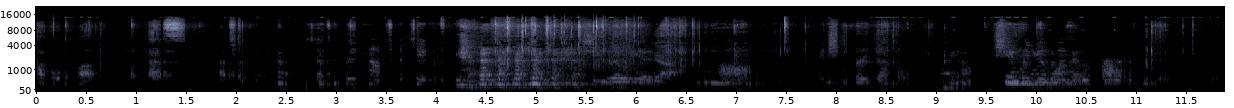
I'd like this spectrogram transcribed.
coupled and loved, but that's, that's her thing. That's a good couch potato. she really is. Yeah. Um, and she's very gentle, you know. She She would would be be one that would probably be good with,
